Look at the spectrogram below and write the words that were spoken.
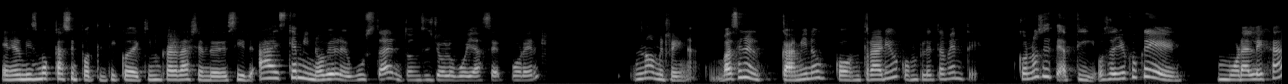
En el mismo caso hipotético de Kim Kardashian, de decir, ah, es que a mi novio le gusta, entonces yo lo voy a hacer por él. No, mi reina, vas en el camino contrario completamente. Conócete a ti. O sea, yo creo que moraleja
